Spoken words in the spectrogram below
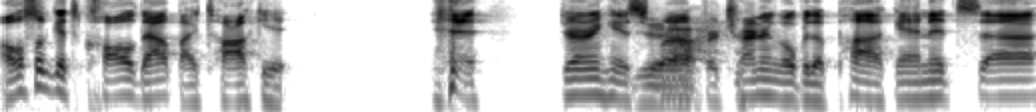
Also gets called out by Tocchet during his yeah. sprint for turning over the puck, and it's uh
